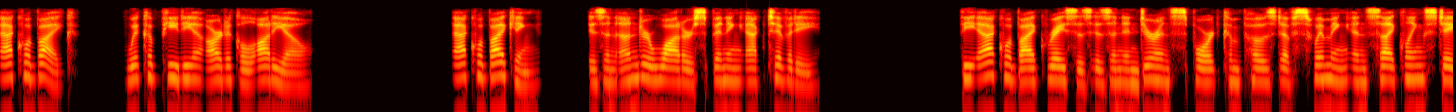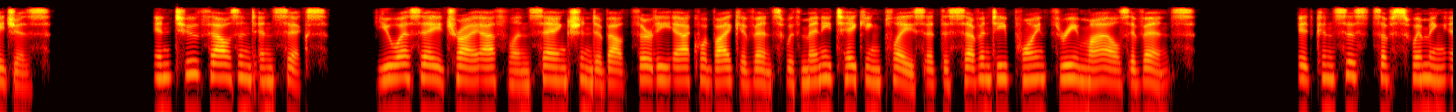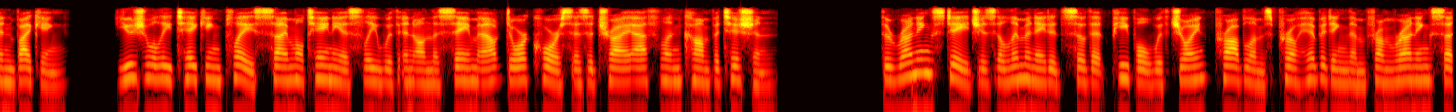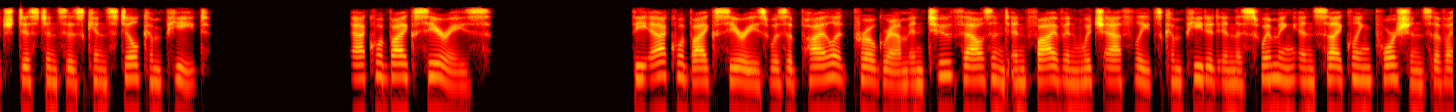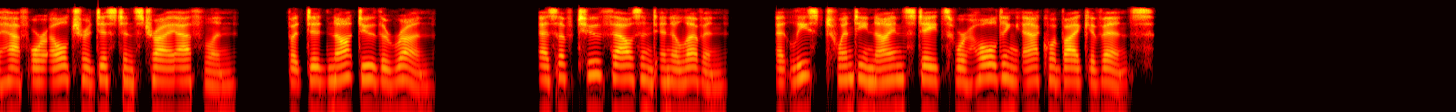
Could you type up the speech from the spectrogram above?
Aquabike, Wikipedia article audio. Aquabiking, is an underwater spinning activity. The aquabike races is an endurance sport composed of swimming and cycling stages. In 2006, USA Triathlon sanctioned about 30 aquabike events with many taking place at the 70.3 miles events. It consists of swimming and biking, usually taking place simultaneously within on the same outdoor course as a triathlon competition. The running stage is eliminated so that people with joint problems prohibiting them from running such distances can still compete. Aquabike Series The Aquabike Series was a pilot program in 2005 in which athletes competed in the swimming and cycling portions of a half or ultra distance triathlon, but did not do the run. As of 2011, at least 29 states were holding aquabike events.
